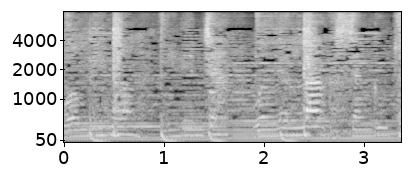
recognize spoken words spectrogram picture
我迷茫，你恋家，我流浪，山谷中。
